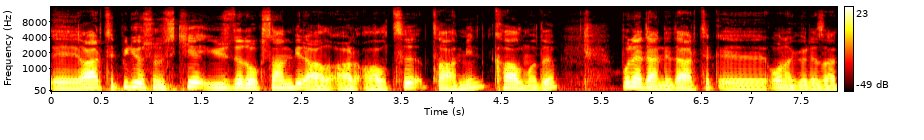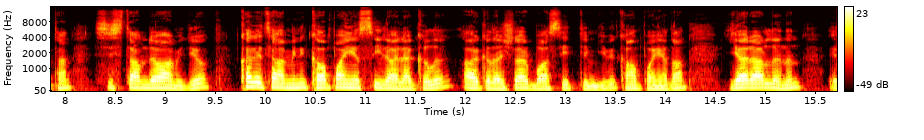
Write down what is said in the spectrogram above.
e, artık biliyorsunuz ki %91 al- ar- altı tahmin kalmadı. Bu nedenle de artık e, ona göre zaten sistem devam ediyor. Kale tahminin kampanyası ile alakalı arkadaşlar bahsettiğim gibi kampanyadan yararlanın. E,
